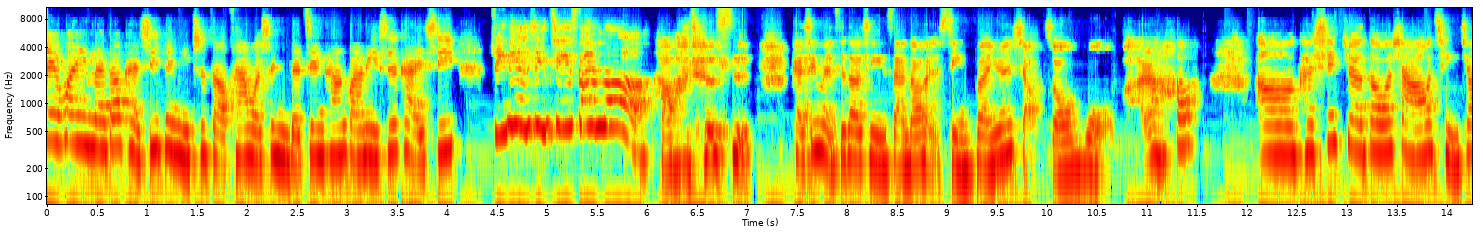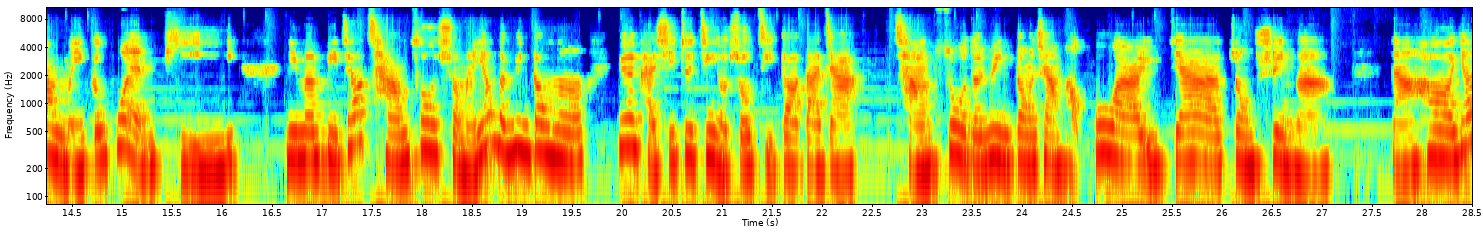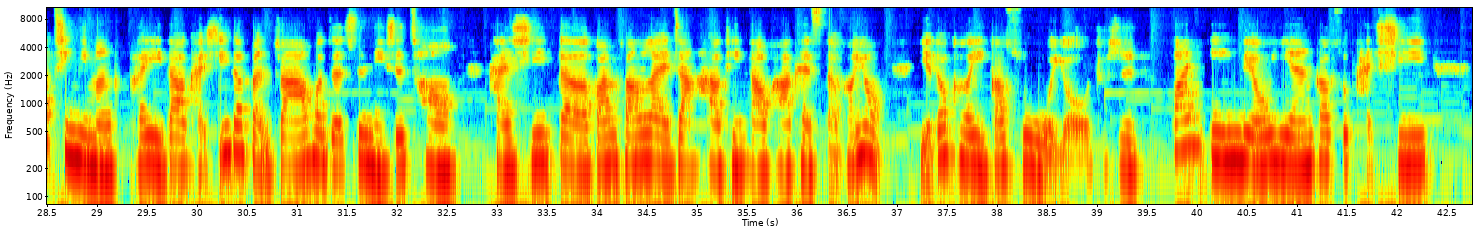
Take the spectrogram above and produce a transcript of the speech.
嗨，欢迎来到凯西陪你吃早餐，我是你的健康管理师凯西。今天星期三了，好，就是凯西每次到星期三都很兴奋，因为小周末嘛。然后，嗯，凯西觉得我想要请教你们一个问题：你们比较常做什么样的运动呢？因为凯西最近有收集到大家常做的运动，像跑步啊、瑜伽啊、重训啊。然后邀请你们可以到凯西的粉砖，或者是你是从凯西的官方赖账号听到 podcast 的朋友，也都可以告诉我哟。就是欢迎留言告诉凯西，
